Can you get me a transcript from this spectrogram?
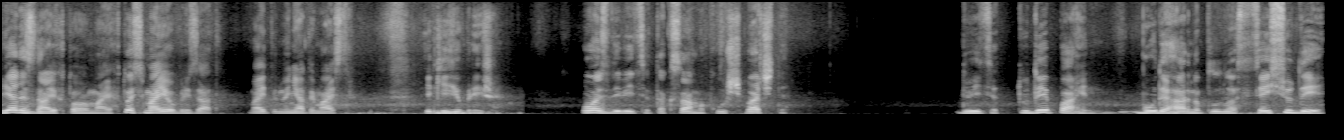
я не знаю, хто має. Хтось має обрізати. Маєте наняти майстра, який обріже. Ось дивіться, так само кущ, бачите? Дивіться, туди пагін буде гарно плодоносити. Цей сюди.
